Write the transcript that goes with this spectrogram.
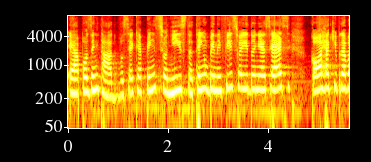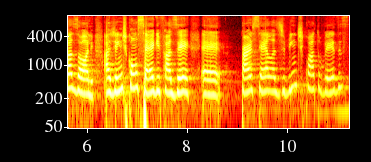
é aposentado, você que é pensionista, tem um benefício aí do INSS, corre aqui para a Vasoli. A gente consegue fazer é, parcelas de 24 vezes.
